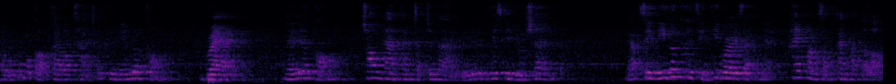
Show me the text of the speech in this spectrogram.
หรือผู้ประกอบการเราขาดก็คือในเรื่องของแบรนด์ในเรื่องของช่องทางการจัดจำหน่ายหรือ distribution นะครับสิ่งนี้ก็คือสิ่งที่บริษัทเนี่ย ให้ความสำคัญมาตลอด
